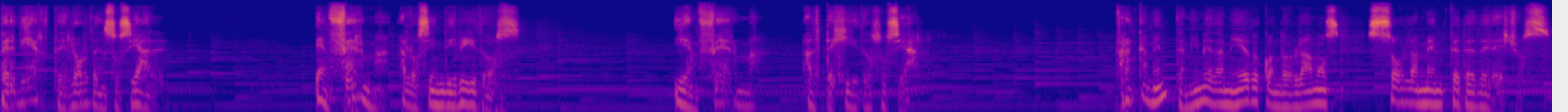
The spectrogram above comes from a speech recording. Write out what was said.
pervierte el orden social, enferma a los individuos y enferma al tejido social. Francamente, a mí me da miedo cuando hablamos solamente de derechos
